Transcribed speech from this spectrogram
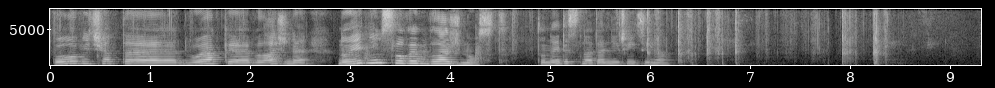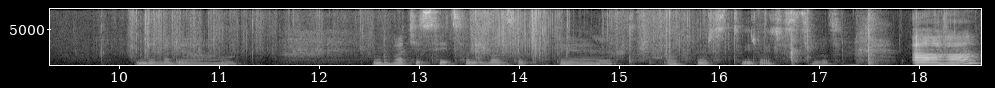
polovičaté, dvojaké, vlažné. No jedním slovem vlažnost. To nejde snad ani říct jinak. Jdeme dál. 2025, partnerství 2025. Aha,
